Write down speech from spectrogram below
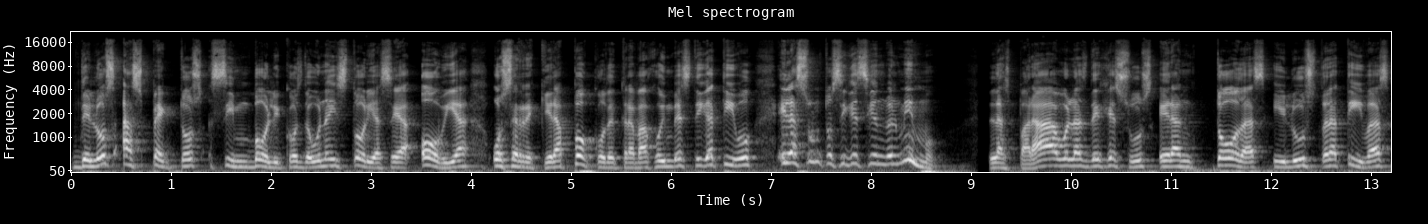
de los aspectos simbólicos de una historia sea obvia o se requiera poco de trabajo investigativo, el asunto sigue siendo el mismo. Las parábolas de Jesús eran todas ilustrativas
